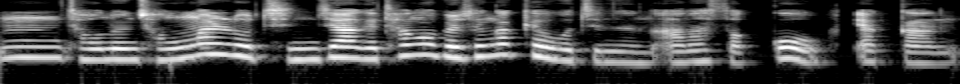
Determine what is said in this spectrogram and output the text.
음, 저는 정말로 진지하게 창업을 생각해 보지는 않았었고, 약간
